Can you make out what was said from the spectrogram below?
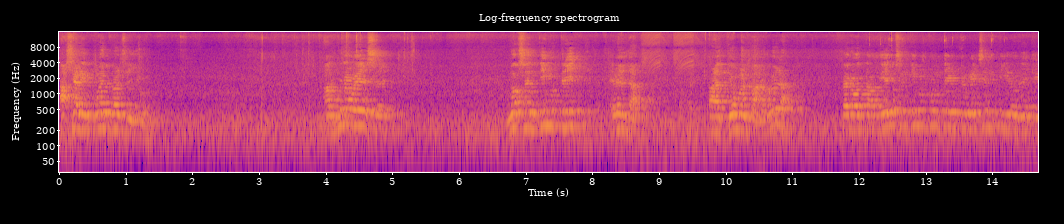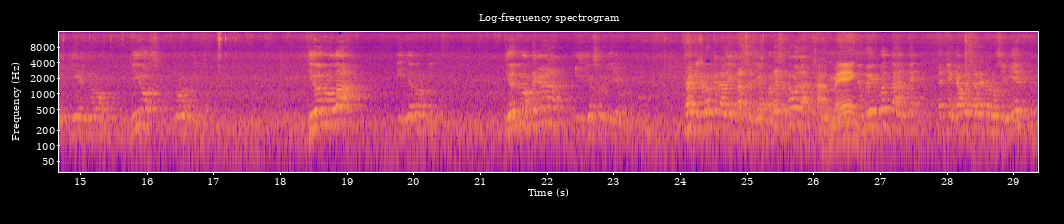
hacia el encuentro del Señor. Algunas veces nos sentimos tristes, es verdad. Partió mi hermano, ¿no verdad? Pero también nos sentimos contentos en el sentido de que quien nos, Dios nos lo quitó. Dios nos da y Dios nos lo quita. Dios nos regala y Dios se lo lleva. Entonces tenemos que darle gracias a Dios por eso, ¿no verdad? Amén. Es muy importante que tengamos ese reconocimiento.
